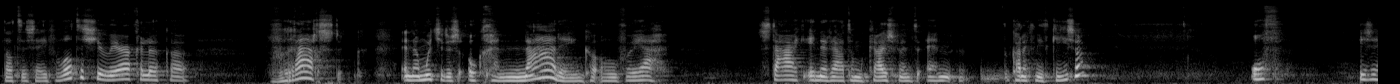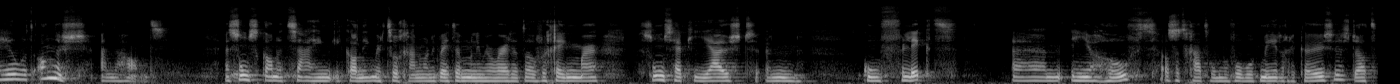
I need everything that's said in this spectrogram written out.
dat eens even. Wat is je werkelijke vraagstuk? En dan moet je dus ook gaan nadenken over, ja, sta ik inderdaad op een kruispunt en kan ik niet kiezen? Of is er heel wat anders aan de hand? En soms kan het zijn, ik kan niet meer teruggaan, want ik weet helemaal niet meer waar het over ging, maar soms heb je juist een conflict Ehm, in je hoofd, als het gaat om bijvoorbeeld meerdere keuzes, dat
